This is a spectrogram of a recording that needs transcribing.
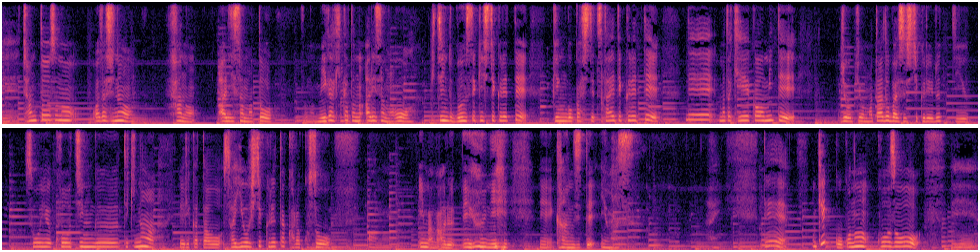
えー、ちゃんとその私の歯のありさまとその磨き方のありさまをきちんと分析してくれて言語化して伝えてくれてでまた経過を見て状況をまたアドバイスしてくれるっていうそういうコーチング的なやり方を採用してくれたからこそあの今があるっていうふうに え感じています。はい、で結構この構造を、えー、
